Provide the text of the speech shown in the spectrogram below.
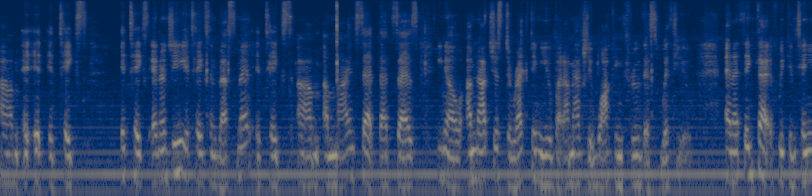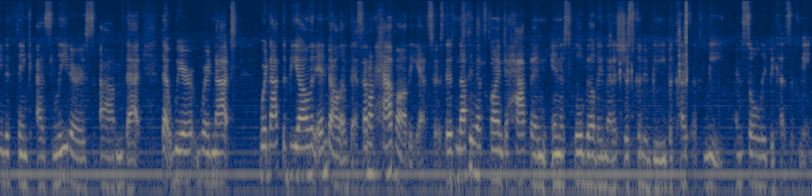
um, it, it, it takes it takes energy, it takes investment, it takes um, a mindset that says, you know, I'm not just directing you, but I'm actually walking through this with you. And I think that if we continue to think as leaders um, that that we're we're not we're not the be all and end all of this. I don't have all the answers. There's nothing that's going to happen in a school building that is just going to be because of me and solely because of me.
